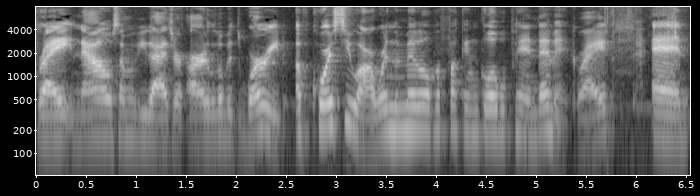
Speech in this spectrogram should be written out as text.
right? Now some of you guys are, are a little bit worried. Of course you are we're in the middle of a fucking global pandemic right? And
